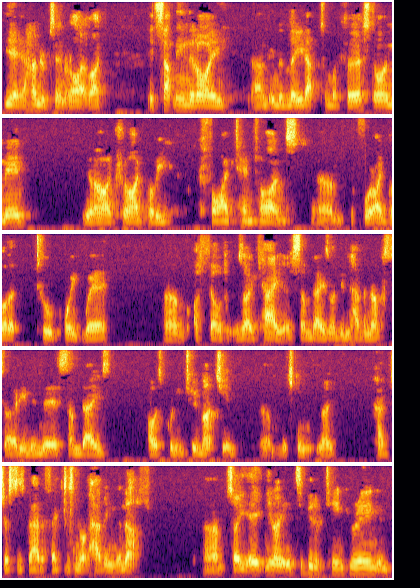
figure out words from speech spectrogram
yeah, hundred percent right. Like it's something that I um, in the lead up to my first Ironman, you know, I tried probably five, ten times um, before I got it to a point where um, I felt it was okay. Some days I didn't have enough sodium in there. Some days I was putting too much in, um, which can you know have just as bad effect as not having enough. Um, so you know it's a bit of tinkering, and,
